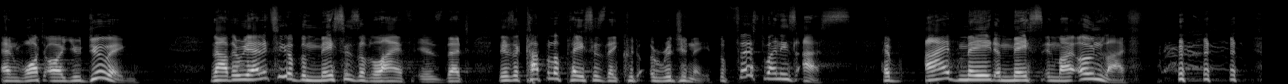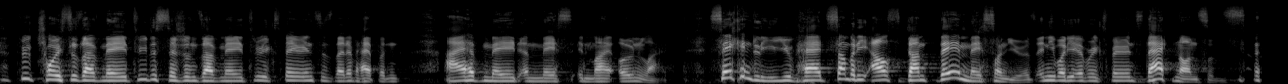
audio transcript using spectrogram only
and what are you doing? Now, the reality of the messes of life is that there's a couple of places they could originate. The first one is us. Have, I've made a mess in my own life through choices I've made, through decisions I've made, through experiences that have happened. I have made a mess in my own life. Secondly, you've had somebody else dump their mess on you. Has anybody ever experienced that nonsense?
